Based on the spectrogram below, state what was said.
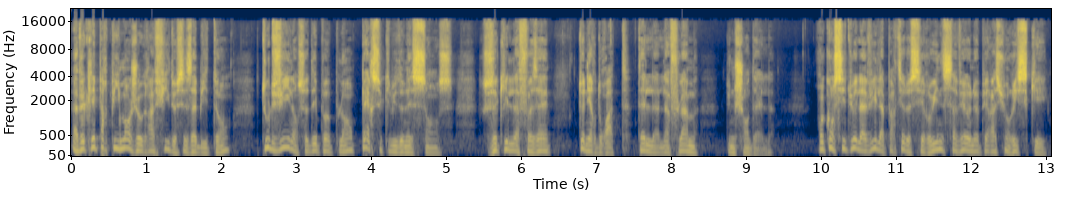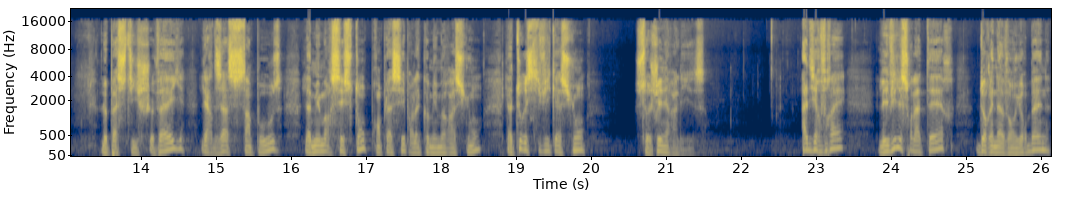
Avec l'éparpillement géographique de ses habitants, toute ville, en se dépeuplant, perd ce qui lui donnait sens, ce qui la faisait tenir droite, telle la flamme d'une chandelle. Reconstituer la ville à partir de ses ruines s'avère une opération risquée. Le pastiche veille, l'Erzas s'impose, la mémoire s'estompe, remplacée par la commémoration, la touristification se généralise. À dire vrai, les villes sur la Terre, dorénavant urbaines,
